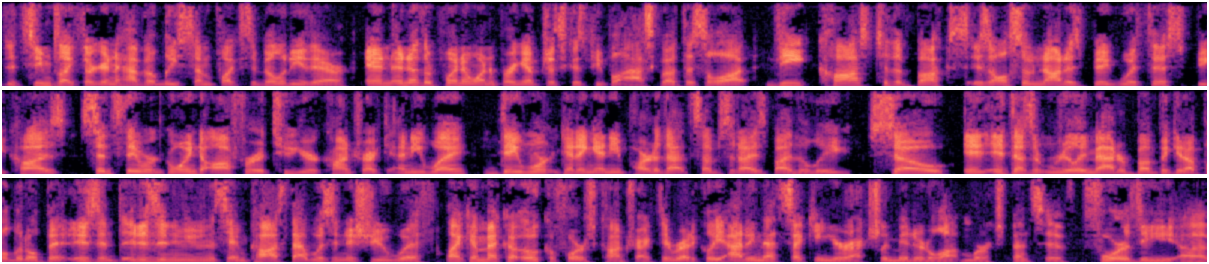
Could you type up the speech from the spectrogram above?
it seems like they're going to have at least some flexibility there. And another point I want to bring up, just because people ask about this a lot, the cost to the Bucks is also not as big with this because since they were going to offer a two-year contract anyway, they weren't getting any part of that subsidized by the league. So it, it doesn't really matter. Bumping it up a little bit isn't it isn't even the same cost. That was an issue with like Emeka Okafor's contract. Theoretically, adding that second year actually made it a lot more expensive for the uh,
